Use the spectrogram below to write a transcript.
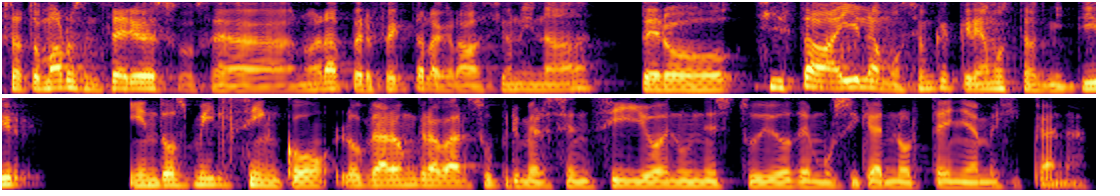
pues, a tomarnos en serio eso. O sea, no era perfecta la grabación ni nada, pero sí estaba ahí la emoción que queríamos transmitir y en 2005 lograron grabar su primer sencillo en un estudio de música norteña mexicana.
